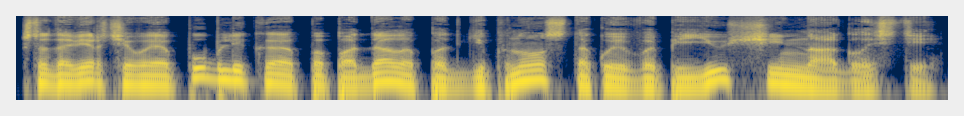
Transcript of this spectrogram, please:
что доверчивая публика попадала под гипноз такой вопиющей наглости.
